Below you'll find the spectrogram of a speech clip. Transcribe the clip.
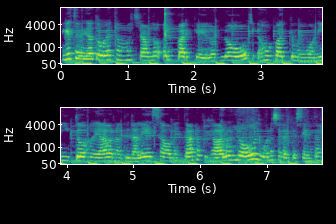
En este video te voy a estar mostrando el Parque de los Lobos. Es un parque muy bonito, rodeado de naturaleza, donde están reflejados los lobos y bueno, se representan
